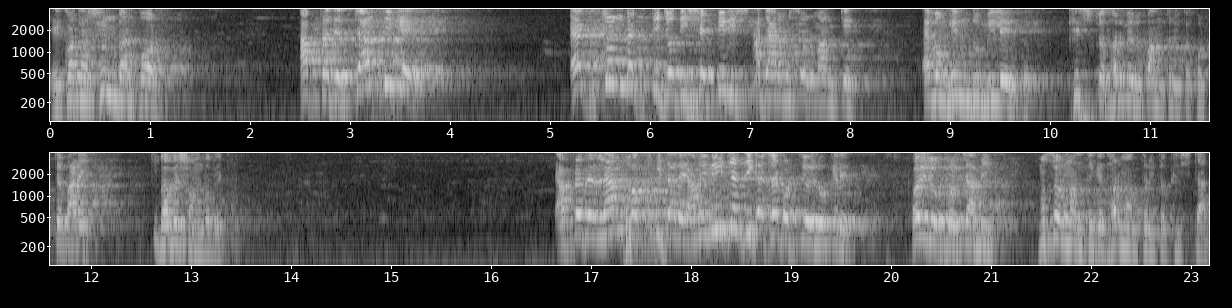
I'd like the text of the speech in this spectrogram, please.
এই কথা শুনবার পর আপনাদের চারদিকে একজন ব্যক্তি যদি সে তিরিশ হাজার মুসলমানকে এবং হিন্দু মিলে খ্রিস্ট ধর্মে রূপান্তরিত করতে পারে, কীভাবে সম্ভব এটা? আপনাদের ল্যাম্প হসপিটালে আমি নিজে জিজ্ঞাসা করছি ওই লোকের। ওই লোক বলছে, আমি মুসলমান থেকে ধর্মান্তরিত খ্রিস্টান।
